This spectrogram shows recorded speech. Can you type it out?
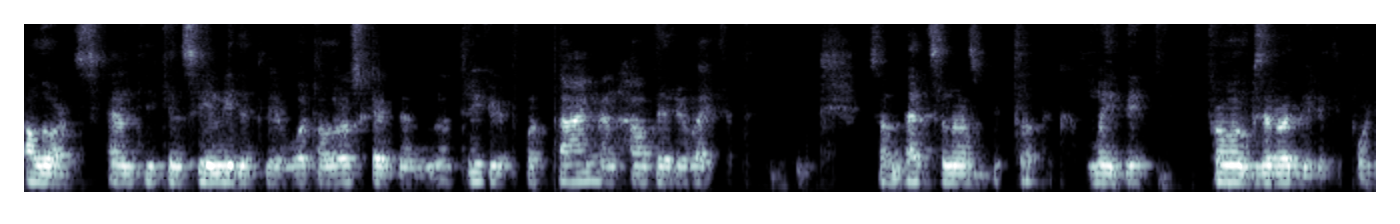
alerts, and you can see immediately what alerts have been triggered, what time, and how they're related. So that's another big topic, maybe from observability point,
